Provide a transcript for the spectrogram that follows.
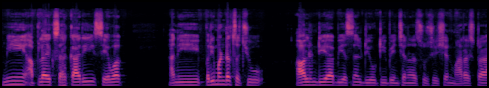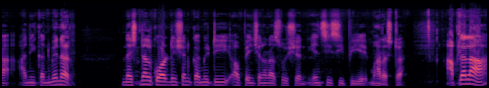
मी आपला एक सहकारी सेवक आणि परिमंडल सचिव all India B S N L D O T pensioner association Maharashtra आणि convener national coordination committee of pensioner association N C C P A Maharashtra. आपल्याला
